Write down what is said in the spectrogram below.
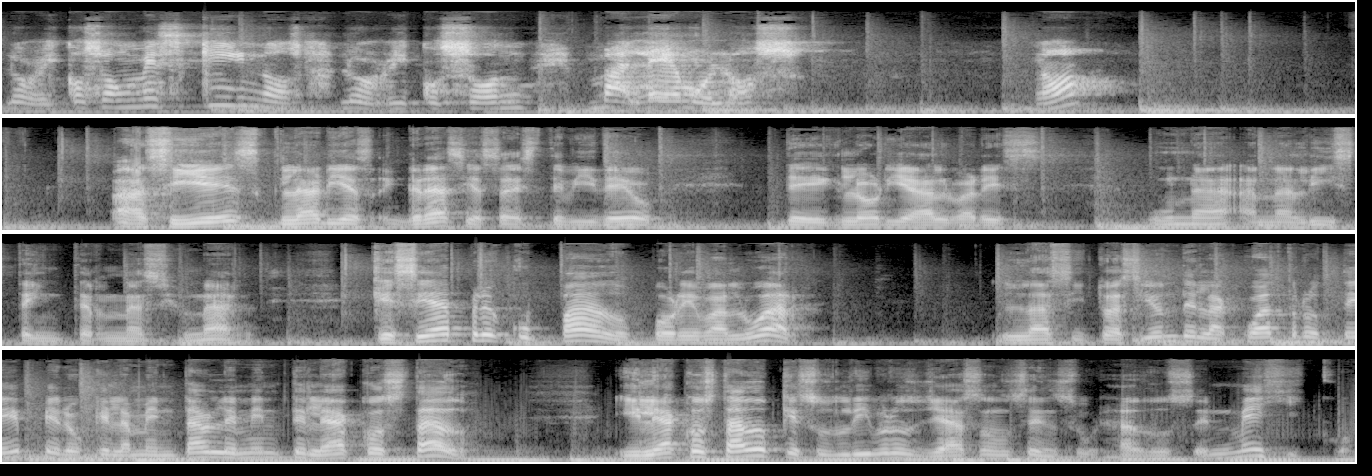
los ricos son mezquinos, los ricos son malévolos. ¿No? Así es, gracias, a este video de Gloria Álvarez, una analista internacional, que se ha preocupado por evaluar la situación de la 4T, pero que lamentablemente le ha costado. Y le ha costado que sus libros ya son censurados en México.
